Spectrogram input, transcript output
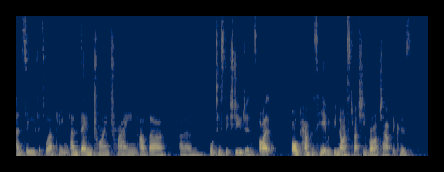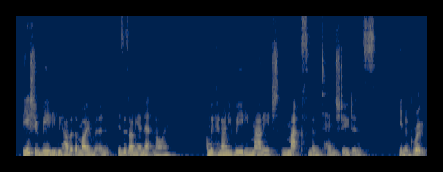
and see if it's working and then try and train other um, autistic students. I on campus here it would be nice to actually branch out because the issue really we have at the moment is there's only Annette I and we can only really manage maximum 10 students in a group.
